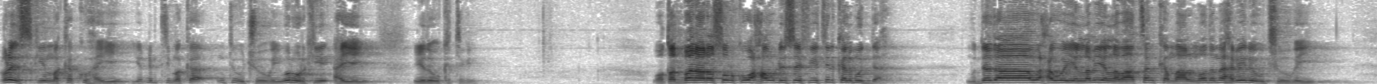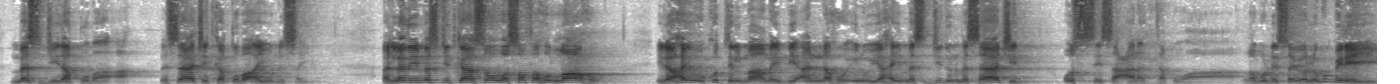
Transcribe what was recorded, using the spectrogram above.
Culayskii maka ku hayey iyo dhibtii maka intii uu joogay warwarkii hayey iyadoo uu ka tegey waqad banaa rasuulku waxa uu dhisay fii tilka almudda. Muddadaa waxa weeye labiyo labaatanka maalmood ama habeene uu joogay masjida qubaa'a masaajidka quba ayuu dhisay. Alladii masjidkaasoo wasafahu allaahu ilaahay uu ku tilmaamay biannahu inuu yahay masjidun masaajid usisa cala taqwa. Lagu dhisay oo lagu bineeyey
